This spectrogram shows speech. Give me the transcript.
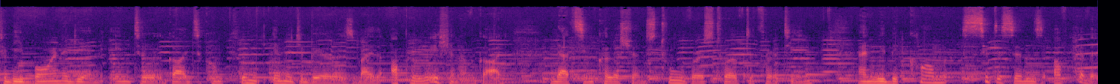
to be born again into God's complete image bearers by the operation of God. That's in Colossians 2, verse 12 to 13. And we become citizens of heaven.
